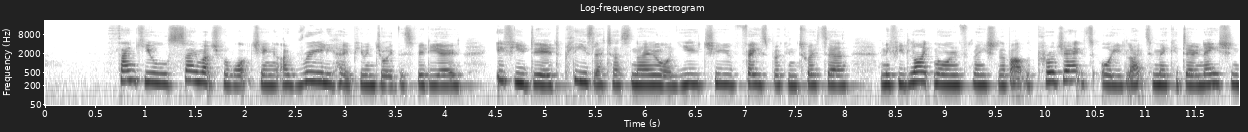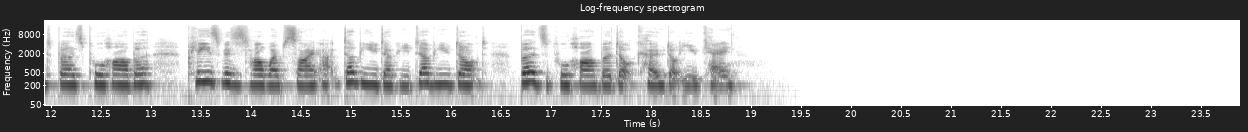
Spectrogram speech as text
Thank you all so much for watching. I really hope you enjoyed this video. If you did, please let us know on YouTube, Facebook and Twitter. And if you'd like more information about the project or you'd like to make a donation to Birds of Poole Harbour, please visit our website at www.birdsofpooleharbour.co.uk.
